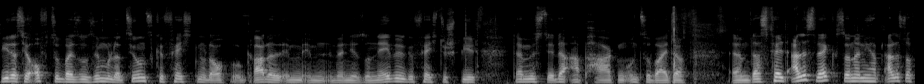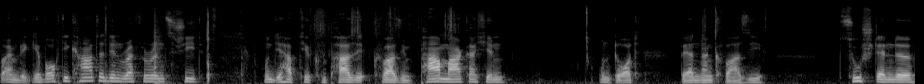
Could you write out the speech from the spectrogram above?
wie das ja oft so bei so Simulationsgefechten oder auch gerade im, im, wenn ihr so Naval-Gefechte spielt, da müsst ihr da abhaken und so weiter. Ähm, das fällt alles weg, sondern ihr habt alles auf einen Blick. Ihr braucht die Karte, den Reference Sheet und ihr habt hier quasi ein paar Markerchen und dort werden dann quasi Zustände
